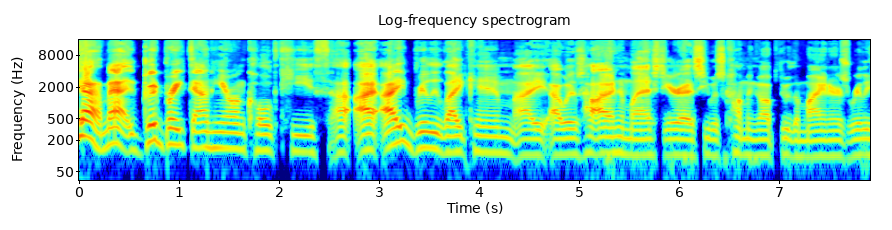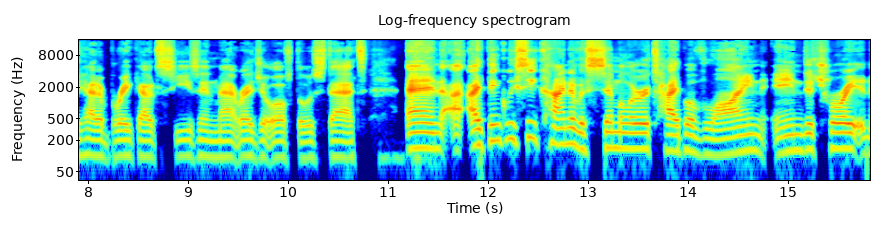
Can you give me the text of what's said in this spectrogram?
yeah, Matt, good breakdown here on Colt Keith. Uh, I I really like him. I I was high on him last year as he was coming up through the minors. Really had a breakout season. Matt read you off those stats, and I, I, think we see kind of a similar type of line in Detroit.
